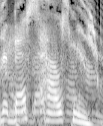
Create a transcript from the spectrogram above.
The best house music.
